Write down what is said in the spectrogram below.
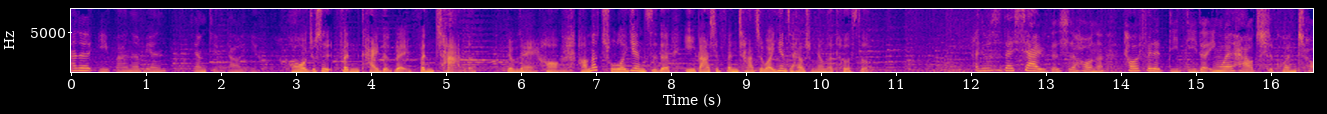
它的尾巴那边像剪刀一样，哦，就是分开的，对不对？分叉的，对不对？好，嗯，好，那除了燕子的尾巴是分叉之外，燕子还有什么样的特色？在下雨的时候呢，它会飞得低低的，因为它要吃昆虫。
